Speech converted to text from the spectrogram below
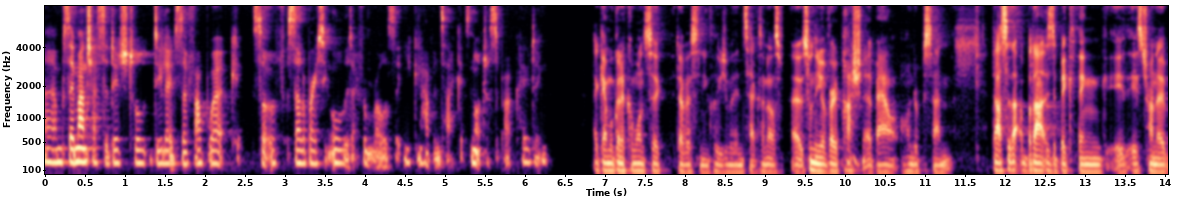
um, so manchester digital do loads of fab work sort of celebrating all the different roles that you can have in tech it's not just about coding again, we're going to come on to diversity and inclusion within tech, know it's uh, something you're very passionate about, 100%. That's that, but that is the big thing is, is trying to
